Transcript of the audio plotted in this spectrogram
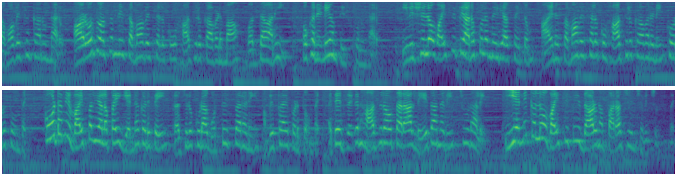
సమావేశం కానున్నారు. ఆ రోజు అసెంబ్లీ సమావేశాలకు హాజరు కావడమా? వద్దా అని ఒక నిర్ణయం తీసుకున్నారు ఈ విషయంలో వైసీపీ అనుకూల మీడియా సైతం ఆయన సమావేశాలకు హాజరు కావాలని కోరుతోంది. కూటమి వైఫల్యాలపై ఎండగడితే ప్రజలు కూడా గుర్తిస్తారని అభిప్రాయపడుతోంది. అయితే జగన్ హాజరవుతారా లేదా అన్నది చూడాలి. ఈ ఎన్నికల్లో వైసీపీ దారుణ పరాజయం చవిచూసింది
